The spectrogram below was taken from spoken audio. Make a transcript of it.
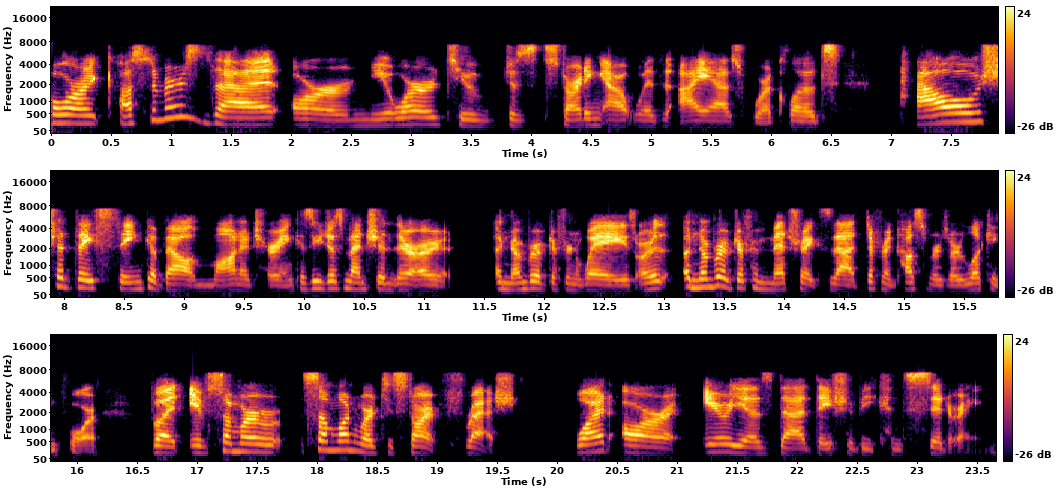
for customers that are newer to just starting out with IaaS workloads, how should they think about monitoring? Because you just mentioned there are a number of different ways or a number of different metrics that different customers are looking for. But if somewhere someone were to start fresh, what are areas that they should be considering?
